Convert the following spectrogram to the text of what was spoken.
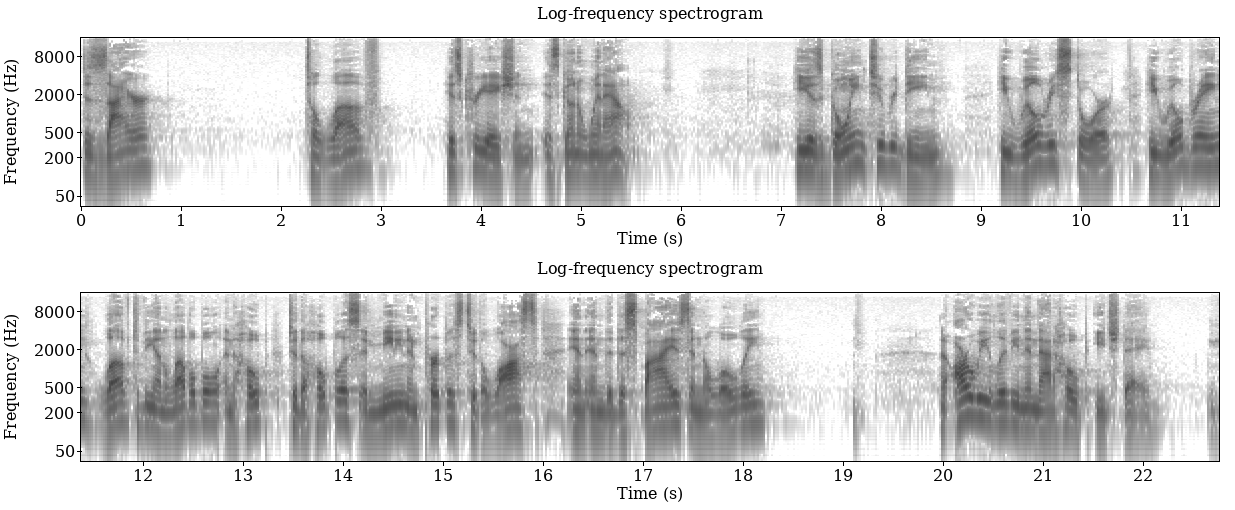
desire to love his creation is going to win out. He is going to redeem, he will restore, he will bring love to the unlovable and hope to the hopeless and meaning and purpose to the lost and, and the despised and the lowly. And are we living in that hope each day? You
